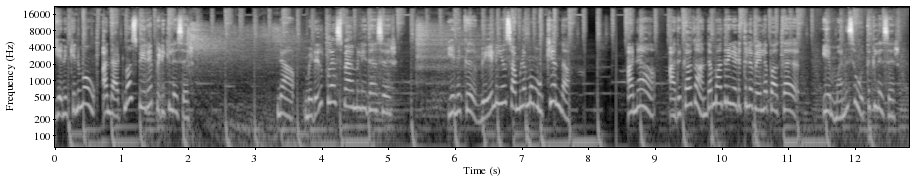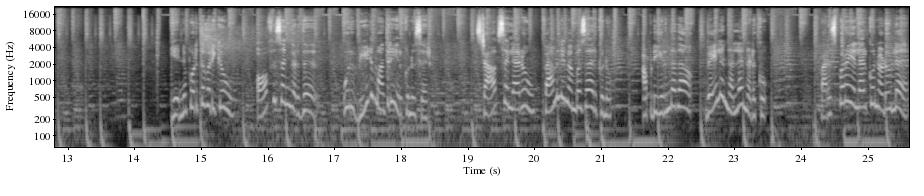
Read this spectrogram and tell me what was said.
எனக்கு என்னமோ அந்த அட்மாஸ்பியரே பிடிக்கல சார். நான் மிடில் கிளாஸ் ஃபேமிலி தான் சார் எனக்கு வேலையும் சம்பளமும் முக்கியம்தான். ஆனா அதுக்காக அந்த மாதிரி இடத்துல வேலை பார்க்க என் மனசு ஒத்துக்கல சார் என்னை பொறுத்த வரைக்கும் ஆஃபீஸுங்கிறது ஒரு வீடு மாதிரி இருக்கணும் சார் ஸ்டாஃப்ஸ் எல்லாரும் ஃபேமிலி மெம்பர்ஸாக இருக்கணும். அப்படி இருந்தாதான் வேலை நல்லா நடக்கும். பரஸ்பரம் எல்லாருக்கும் நடுவில்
